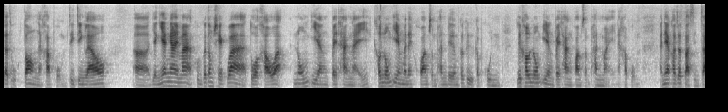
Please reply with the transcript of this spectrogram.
จะถูกต้องนะครับผม จริงๆแล้วเอ่ออย่างเงี้ยง่ายมาก คุณก็ต้องเช็คว่าตัวเขาอะโน้มเอียงไปทางไหน เขาโน้มเอียงมาในความสัมพันธ์เดิมก็คือกับคุณ หรือเขาโน้มเอียงไปทางความสัมพันธ์ใหม่นะครับผม อันเนี้ยเขาจะตัดสินใจ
